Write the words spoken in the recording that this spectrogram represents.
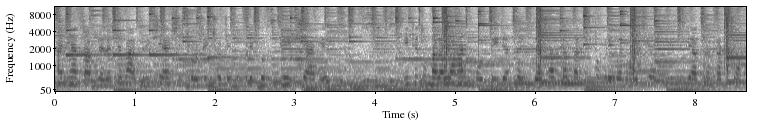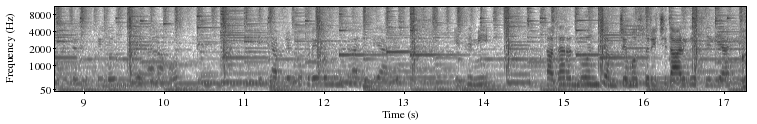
आणि आता आपल्याला त्या भाकरीचे असे छोटे छोटे तुकडे करून घ्यायचे आहेत. इथे तुम्हाला लहान मोठी जसं जशा प्रकारचे तुकडे बनवायचे असतील त्या प्रकारचे आपण इथे तुकडे बनवून घेणार आहोत. इथे आपले तुकडे बनवून झालेले आहेत. इथे मी साधारण दोन चमचे मसुरीची डाळ घेतलेली आहे.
